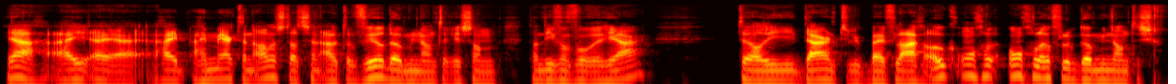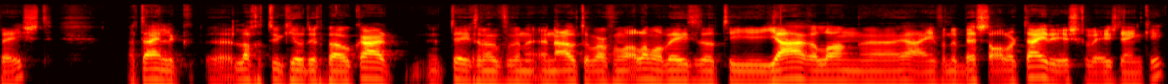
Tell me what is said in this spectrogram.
ja, hij, hij, hij, hij merkt aan alles dat zijn auto veel dominanter is dan, dan die van vorig jaar. Terwijl hij daar natuurlijk bij Vlagen ook ongelooflijk dominant is geweest. Uiteindelijk uh, lag het natuurlijk heel dicht bij elkaar eh, tegenover een, een, auto waarvan we allemaal weten dat hij jarenlang uh, ja, een van de beste aller tijden is geweest, denk ik.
